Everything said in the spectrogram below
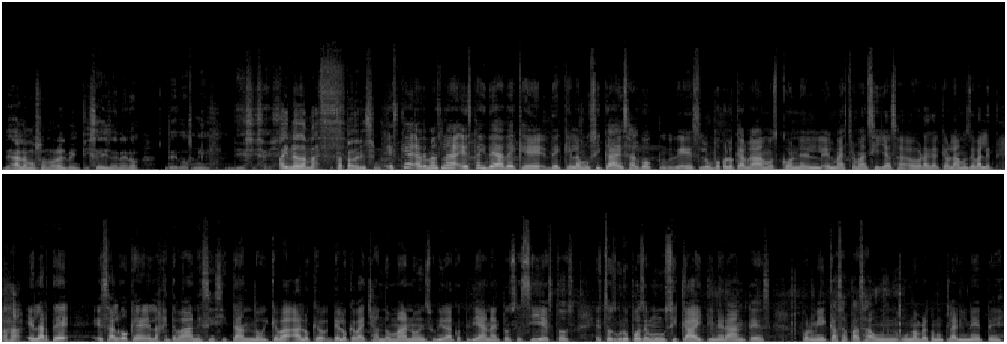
de Álamo, Sonora, el 26 de enero de 2016. Hay nada más. Está padrísimo. Es que además la esta idea de que de que la música es algo es un poco lo que hablábamos con el, el maestro Mancillas ahora que hablábamos de ballet. El arte es algo que la gente va necesitando y que va a lo que de lo que va echando mano en su vida cotidiana. Entonces sí estos estos grupos de música itinerantes. Por mi casa pasa un, un hombre con un clarinete.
